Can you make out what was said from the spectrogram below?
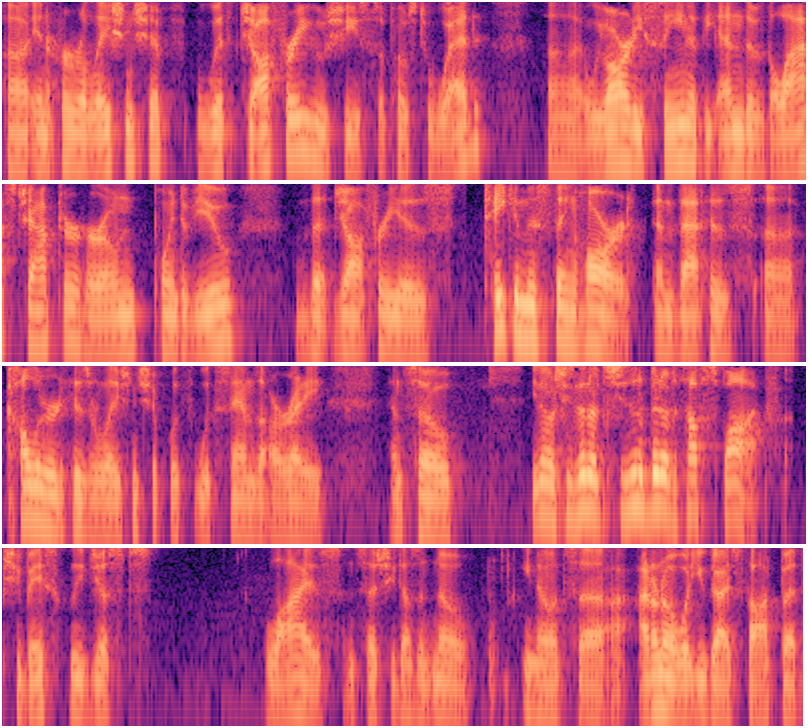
uh, in her relationship with Joffrey, who she's supposed to wed. Uh, we've already seen at the end of the last chapter her own point of view that Joffrey is taken this thing hard, and that has uh, colored his relationship with with Sansa already. And so, you know, she's in a she's in a bit of a tough spot. She basically just lies and says she doesn't know. You know, it's uh, I don't know what you guys thought, but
